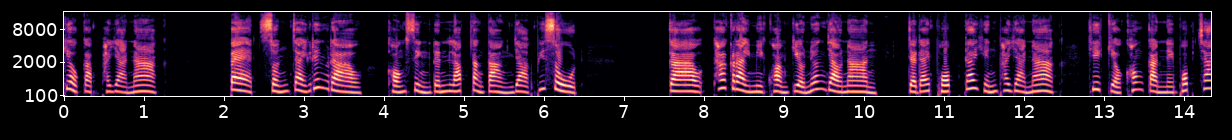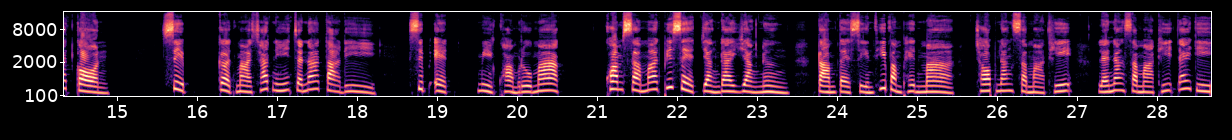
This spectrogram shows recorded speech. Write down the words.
เกี่ยวกับพญานาค 8. สนใจเรื่องราวของสิ่งเร้นลับต่างๆ อยากพิสูจน์ 9. ถ้าใครมีความเกี่ยวเนื่องยาวนาน จะได้พบได้เห็นพญานาคที่เกี่ยวข้องกันในภพชาติก่อน 10. เกิดมาชาตินี้จะหน้าตาดี 11. มีความรู้มาก ความสามารถพิเศษอย่างใดอย่างหนึ่ง ตามแต่ศีลที่บำเพ็ญมา ชอบนั่งสมาธิ และนั่งสมาธิได้ดี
